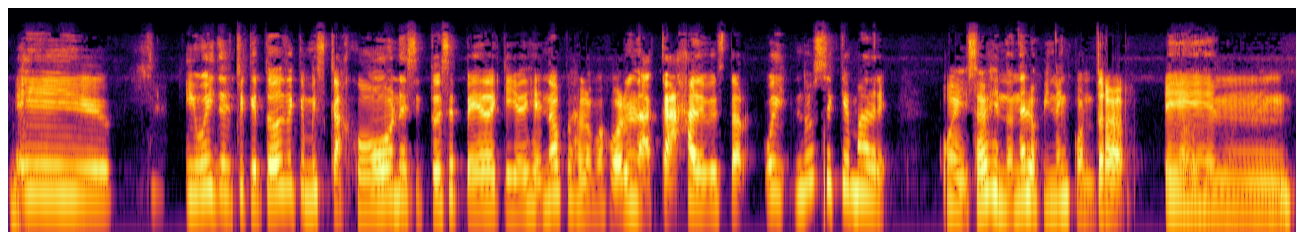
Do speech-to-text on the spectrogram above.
y y, güey, de chequé todo de que mis cajones y todo ese pedo, de que yo dije, no, pues a lo mejor en la caja debe estar. Güey, no sé qué madre. Güey, ¿sabes en dónde los vine a encontrar? En,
